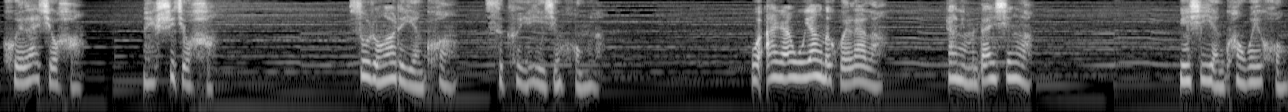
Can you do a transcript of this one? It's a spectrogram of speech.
回来就好，没事就好。苏蓉儿的眼眶此刻也已经红了。我安然无恙的回来了，让你们担心了。云溪眼眶微红，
